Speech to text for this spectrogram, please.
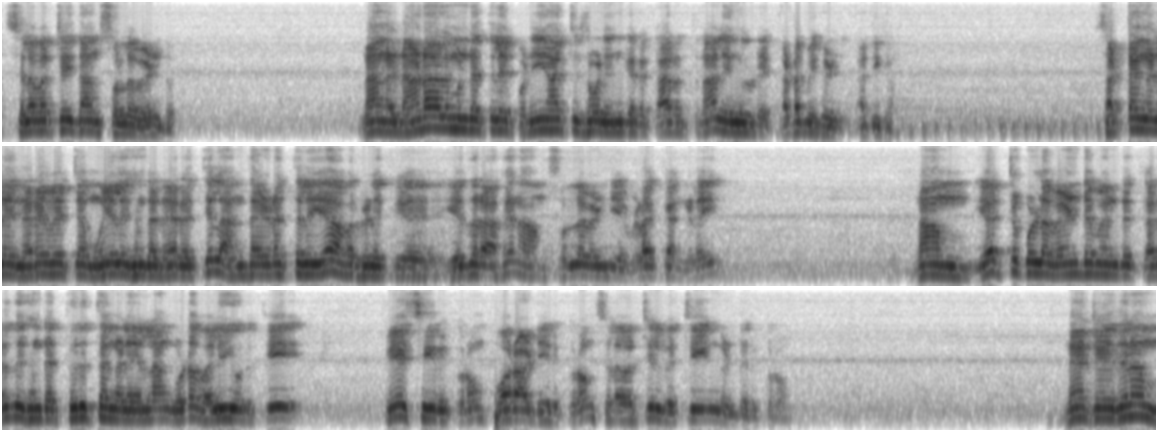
சிலவற்றை தான் சொல்ல வேண்டும். நாங்கள் நாடாளுமன்றத்திலே பணியாற்றுகிறோம் என்கிற காரணத்தினால் எங்களுடைய கடமைகள் அதிகம். சட்டங்களை நிறைவேற்ற முயலுகின்ற நேரத்தில் அந்த இடத்திலேயே அவர்களுக்கு எதிராக நாம் சொல்ல வேண்டிய விளக்கங்களை நாம் ஏற்றுக்கொள்ள வேண்டும் என்று கருதுகின்ற திருத்தங்களை எல்லாம் கூட வலியுறுத்தி பேசியிருக்கிறோம் போராடி இருக்கிறோம் சிலவற்றில் வெற்றியும் கண்டிருக்கிறோம். நேற்றைய தினம்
